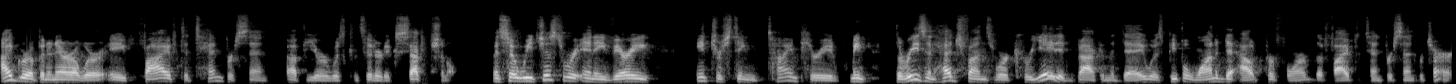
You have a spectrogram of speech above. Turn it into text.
I grew up in an era where a 5 to 10% up year was considered exceptional. And so we just were in a very interesting time period. I mean, the reason hedge funds were created back in the day was people wanted to outperform the 5 to 10% return.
